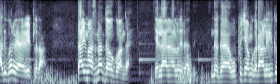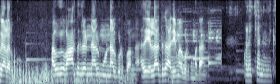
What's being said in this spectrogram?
அதுக்கு பிறகு வீட்டில் தான். தை மாதம் தான் துவக்குவாங்க. எல்லா நாளும் இராது. இந்த க உப்பு சமைக்கிற ஆளுகளுக்கு வேலை இருக்கும். அவங்க வாரத்துக்கு ரெண்டு நாள் மூணு நாள் கொடுப்பாங்க. அது எல்லாத்துக்கும் அதிகமாக கொடுக்க மாட்டாங்க. உழைக்க நினைக்க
